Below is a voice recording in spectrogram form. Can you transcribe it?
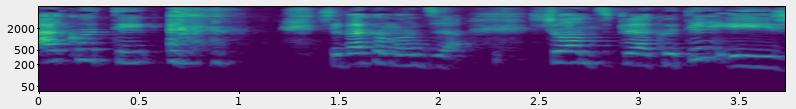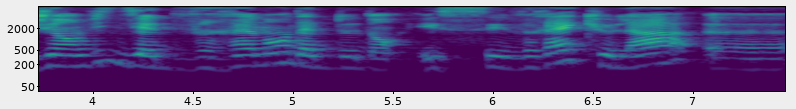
à côté. je sais pas comment dire. Je suis toujours un petit peu à côté et j'ai envie d'y être vraiment, d'être dedans. Et c'est vrai que là, euh,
